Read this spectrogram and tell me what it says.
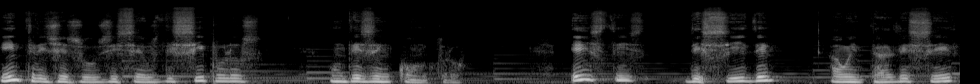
entre Jesus e seus discípulos um desencontro. Estes decidem, ao entardecer,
